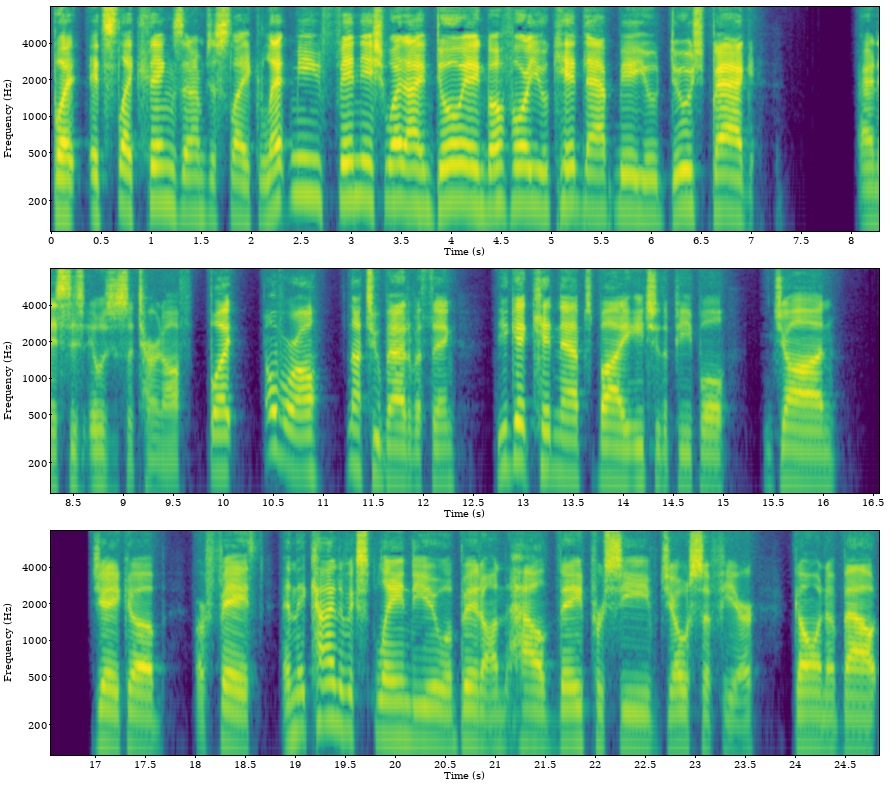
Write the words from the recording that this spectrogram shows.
But it's like things that I'm just like, let me finish what I'm doing before you kidnap me, you douchebag. And it's just, it was just a turn off. But overall, not too bad of a thing. You get kidnapped by each of the people John, Jacob, or Faith, and they kind of explain to you a bit on how they perceive Joseph here going about.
